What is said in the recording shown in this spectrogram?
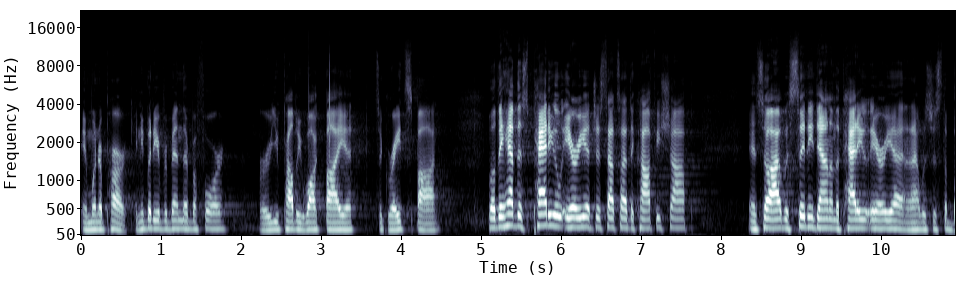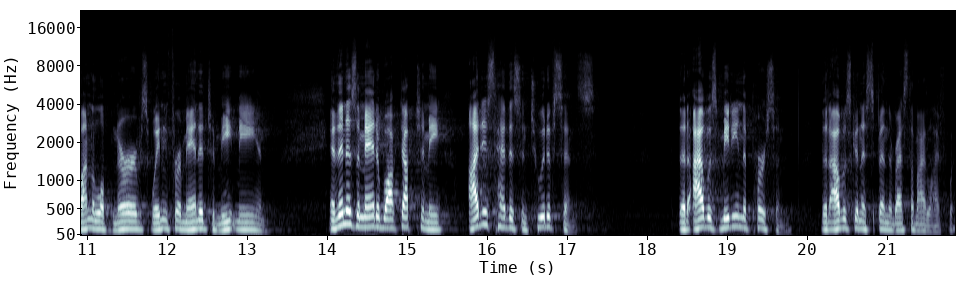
in Winter Park. Anybody ever been there before? Or you've probably walked by it. It's a great spot. Well, they have this patio area just outside the coffee shop. And so I was sitting down in the patio area and I was just a bundle of nerves waiting for Amanda to meet me. And, and then as Amanda walked up to me, I just had this intuitive sense that I was meeting the person that I was going to spend the rest of my life with.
